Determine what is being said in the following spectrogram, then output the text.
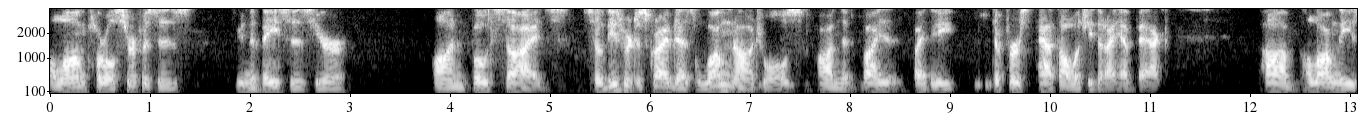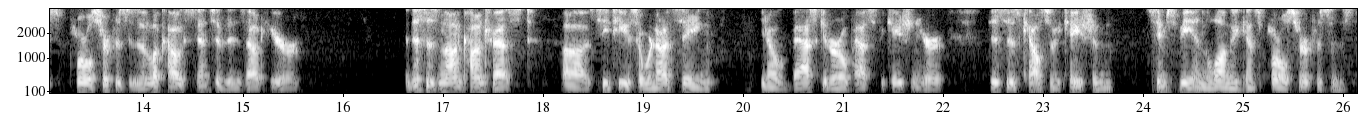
along pleural surfaces in the bases here on both sides. So these were described as lung nodules on the, by, by the, the first pathology that I have back um, along these pleural surfaces. And look how extensive it is out here. And this is non-contrast uh, CT, so we're not seeing, you know, vascular opacification here. This is calcification, seems to be in the lung against pleural surfaces.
